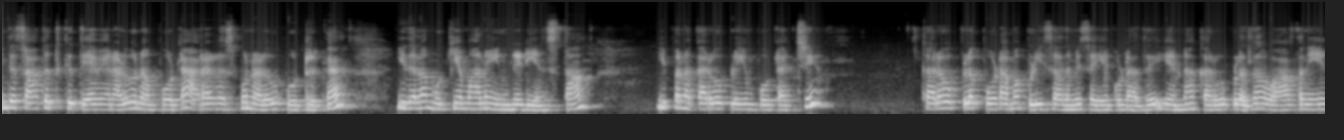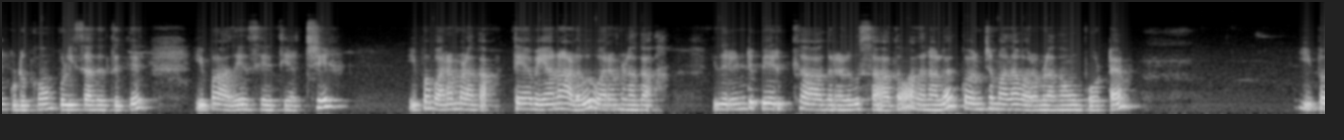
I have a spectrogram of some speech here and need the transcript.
இந்த சாதத்துக்கு தேவையான அளவு நான் போட்டேன் அரை அரை ஸ்பூன் அளவு போட்டிருக்கேன். இதெல்லாம் முக்கியமான இன்க்ரீடியன்ஸ் தான். இப்போ நான் கருவேப்பிலையும் போட்டாச்சு. கருவேப்பிலை போடாமல் புளி சாதமே செய்யக்கூடாது. ஏன்னா கருவேப்பிலை தான் வாசனையே கொடுக்கும் புளி சாதத்துக்கு. இப்போ அதையும் சேர்த்தியாச்சு. இப்போ வரமிளகா. தேவையான அளவு வரமிளகா. இது ரெண்டு பேருக்கு ஆகிற அளவு சாதம். அதனால் கொஞ்சமாக தான் வரமிளகாவும் போட்டேன். இப்போ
